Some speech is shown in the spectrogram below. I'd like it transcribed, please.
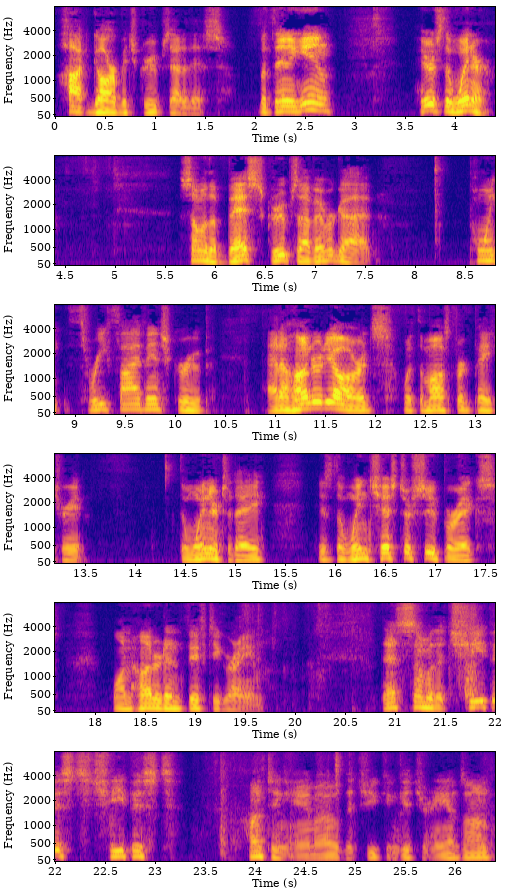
hot garbage groups out of this. But then again, here's the winner. Some of the best groups I've ever got. 0.35 inch group at 100 yards with the Mossberg Patriot. The winner today is the Winchester Super X 150 grain. That's some of the cheapest, cheapest hunting ammo that you can get your hands on.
